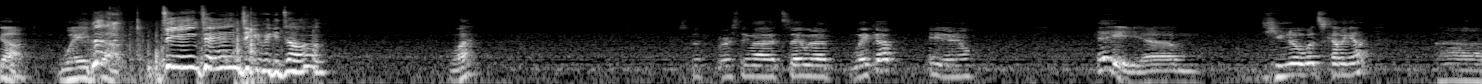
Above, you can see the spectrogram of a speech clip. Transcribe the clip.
up. Wake up. Ding dang, diggy riggy dong. What? It's the first thing I'd say when I wake up. Hey, Daniel. Hey, um, do you know what's coming up? Uh,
